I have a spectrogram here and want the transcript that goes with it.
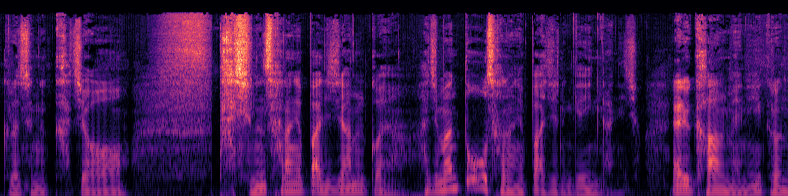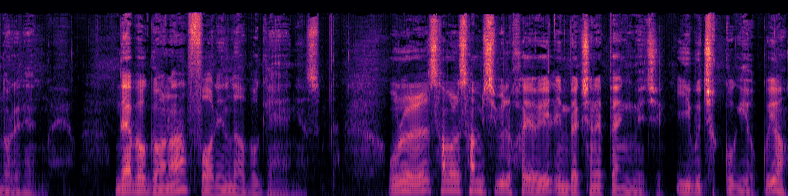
그런 생각하죠. 다시는 사랑에 빠지지 않을 거야. 하지만 또 사랑에 빠지는 게 인간이죠. 에릭 칼맨이 그런 노래를 한 거예요. Never gonna fall in love again 이었습니다. 오늘 3월 30일 화요일 인백션의 백뮤직 2부 첫 곡이었고요.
